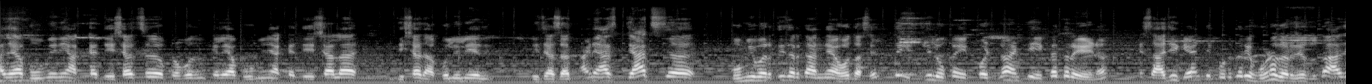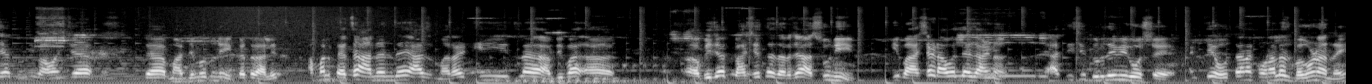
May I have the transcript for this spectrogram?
आज ह्या भूमीने अख्ख्या देशाचं प्रबोधन केलं या भूमीने अख्ख्या देशाला दिशा दाखवलेली आहे. इतिहासात. आणि आज त्याच भूमीवरती जर का अन्याय होत असेल तर इथली लोक एकवटणं आणि ती एकत्र येणं हे साहजिक आहे आणि ते कुठेतरी होणं गरजेचं होतं. आज या दोन्ही भावांच्या त्या माध्यमातून एकत्र आलेत. आम्हाला त्याचा आनंद आहे. आज मराठीतला अभिभा अभिजात भाषेचा दर्जा असूनही ही भाषा डावलल्या जाणं अतिशय दुर्दैवी गोष्ट आहे. आणि ते होताना कोणालाच बघवणार नाही.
